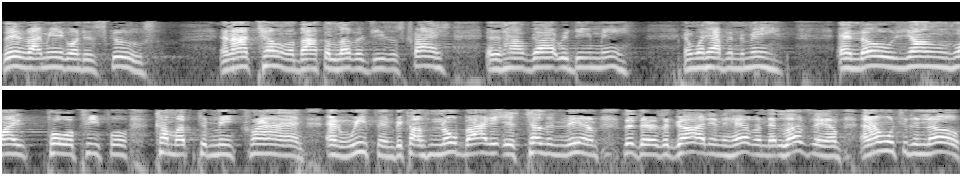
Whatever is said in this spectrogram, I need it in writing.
They invite me to go into the schools. And I tell them about the love of Jesus Christ and how God redeemed me and what happened to me. And those young white poor people come up to me crying and weeping because nobody is telling them that there's a God in heaven that loves them. And I want you to know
